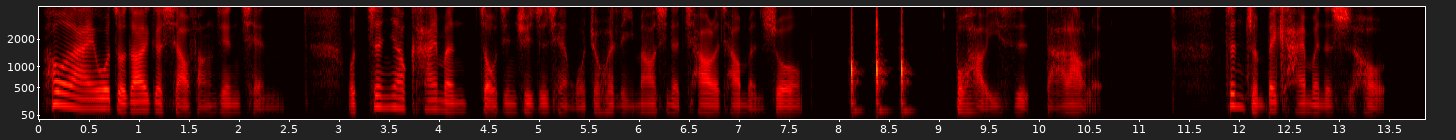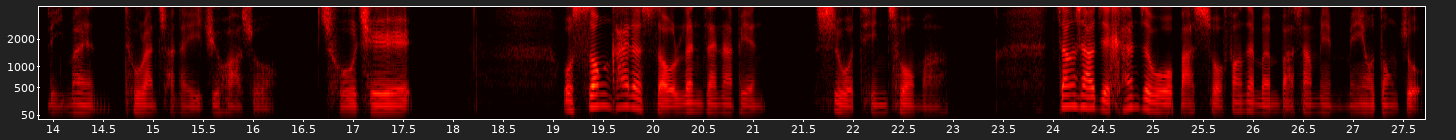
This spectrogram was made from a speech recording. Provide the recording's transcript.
后来我走到一个小房间前，我正要开门走进去之前，我就会礼貌性的敲了敲门，说：“不好意思，打扰了。”正准备开门的时候，里面突然传来一句话，说：“出去。”我松开了手，愣在那边，是我听错吗？张小姐看着我，把手放在门把上面，没有动作，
